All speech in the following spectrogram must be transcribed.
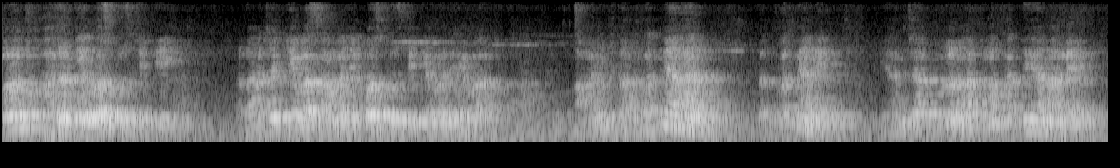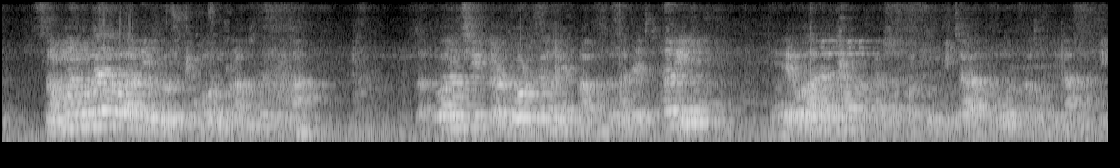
परंतु भारतीय वस्तुस्थिती राजकीय व सामाजिक वस्तुस्थितीमध्ये हेवा आणि तत्वज्ञान यांच्या तुलनात्मक अध्ययनाने समन्वयवादी दृष्टिकोन प्राप्त झाला. तत्वांशी तडजोड करणे प्राप्त झाले तरी ध्येयवादाच्या प्रकाशापासून विचार दूर करू दिला नाही.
